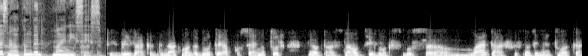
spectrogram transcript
tas nākamgad mainīsies. Visdrīzāk, kad nākamā gada otrajā pusē, nu tur jau tās naudas izmaksas būs uh, lētākas, kas nozīmē to, ka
